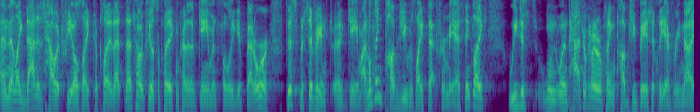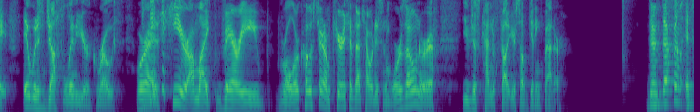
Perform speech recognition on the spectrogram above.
And then like that is how it feels like to play. That that's how it feels to play a competitive game and slowly get better. Or this specific uh, game, I don't think PUBG was like that for me. I think like we just when when Patrick and I were playing PUBG basically every night, it was just linear growth. Whereas here, I'm like very roller coaster. I'm curious if that's how it is in Warzone, or if you've just kind of felt yourself getting better. there's definitely it's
